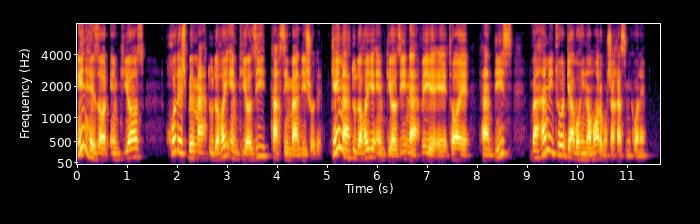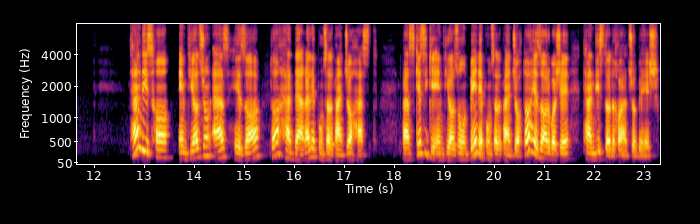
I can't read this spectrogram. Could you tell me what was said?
این هزار امتیاز خودش به محدوده های امتیازی تقسیم بندی شده که این محدوده های امتیازی نحوه اعطای تندیس و همینطور گواهی ها رو مشخص می‌کنه. تندیس ها امتیازشون از هزار تا حداقل 550 هست. پس کسی که امتیاز اون بین 550 تا 1000 باشه تندیس داده خواهد شد بهش.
